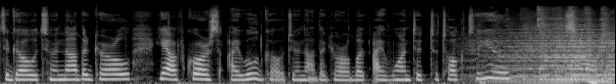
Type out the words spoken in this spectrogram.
to go to another girl. Yeah, of course, I will go to another girl, but I wanted to talk to you. So, yeah,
